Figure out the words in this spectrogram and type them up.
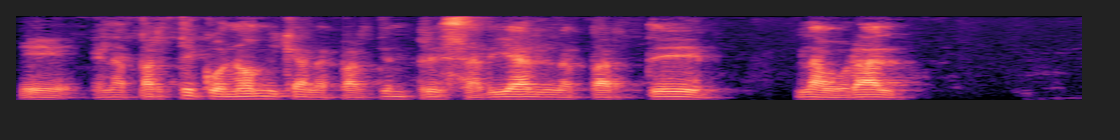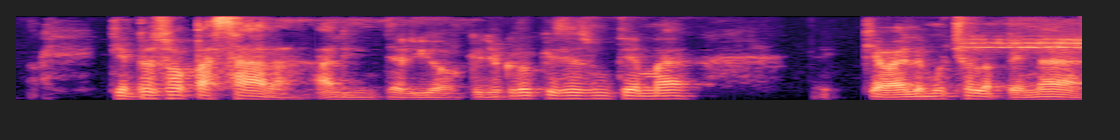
eh, en la parte económica, en la parte empresarial, en la parte laboral. ¿Qué empezó a pasar al interior? Que yo creo que ese es un tema que vale mucho la pena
